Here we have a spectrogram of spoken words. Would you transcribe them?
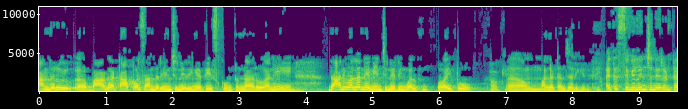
అందరూ బాగా టాపర్స్ అందరూ ఇంజనీరింగే తీసుకుంటున్నారు అని దానివల్ల నేను ఇంజనీరింగ్ వైపు మళ్ళటం జరిగింది. అయితే సివిల్ ఇంజనీర్ అంటే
